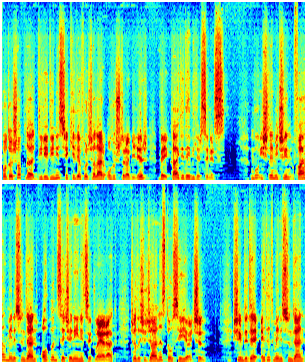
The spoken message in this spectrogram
Photoshop'la dilediğiniz şekilde fırçalar oluşturabilir ve kaydedebilirsiniz. Bu işlem için File menüsünden Open seçeneğini tıklayarak çalışacağınız dosyayı açın. Şimdi de Edit menüsünden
